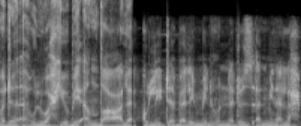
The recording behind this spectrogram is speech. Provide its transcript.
ثم جاءه الوحي بأن ضع على كل جبل منهن جزءا من اللحم.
